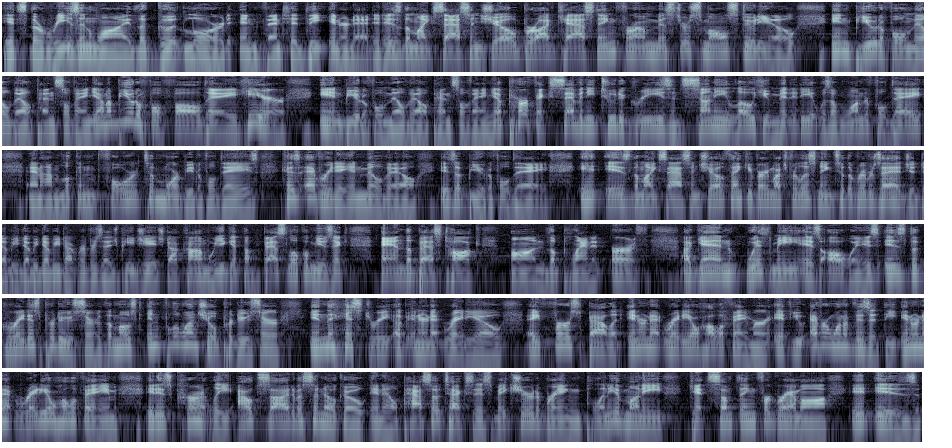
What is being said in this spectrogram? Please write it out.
It's the reason why the good Lord invented the internet. It is the Mike Sasson Show, broadcasting from Mr. Small Studio in beautiful Millvale, Pennsylvania, on a beautiful fall day here in beautiful Millvale, Pennsylvania. Perfect 72 degrees and sunny, low humidity. It was a wonderful day, and I'm looking forward to more beautiful days because every day in Millvale is a beautiful day. It is the Mike Sasson Show. Thank you very much for listening to the River's Edge at www.riversedgepgh.com, where you get the best local music and the best talk on the planet Earth. Again, with me, as always, is the greatest producer, the most influential producer in the history of Internet radio, a first ballot Internet Radio Hall of Famer. If you ever want to visit the Internet Radio Hall of Fame, it is currently outside of a Sunoco in El Paso, Texas. Make sure to bring plenty of money, get something for grandma. It is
